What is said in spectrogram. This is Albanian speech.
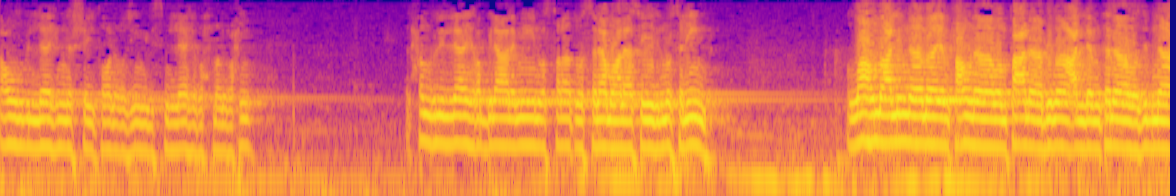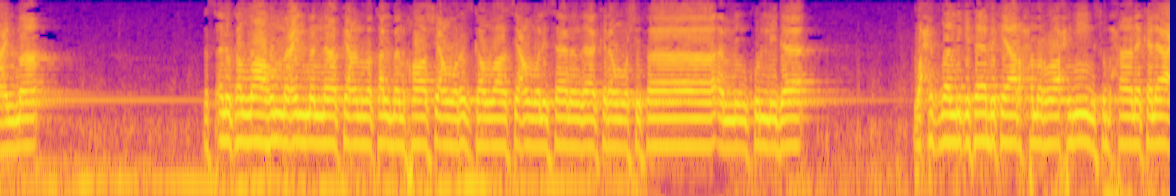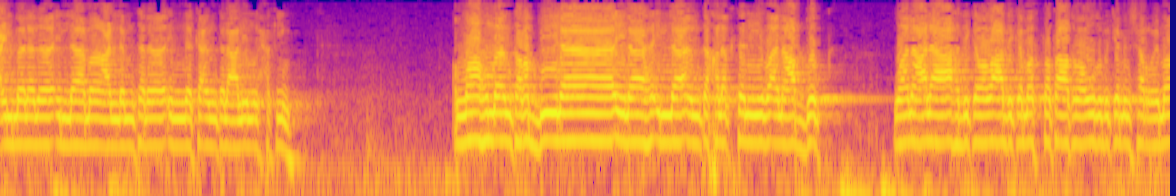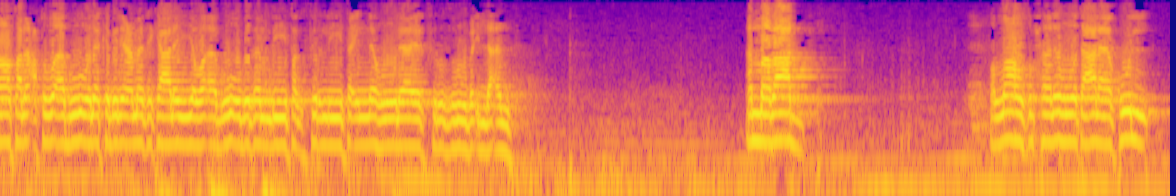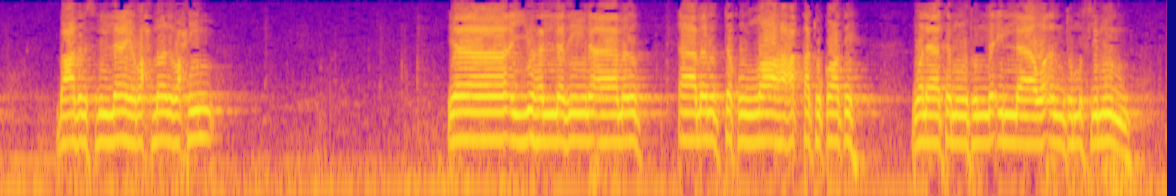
أعوذ بالله من الشيطان الرجيم بسم الله الرحمن الرحيم الحمد لله رب العالمين والصلاة والسلام على سيد المرسلين اللهم علمنا ما ينفعنا وانفعنا بما علمتنا وزدنا علما نسألك اللهم علما نافعا وقلبا خاشعا ورزقا واسعا ولسانا ذاكرا وشفاء من كل داء وحفظا لكتابك يا أرحم الراحمين سبحانك لا علم لنا إلا ما علمتنا إنك أنت العليم الحكيم اللهم أنت ربي لا إله إلا أنت خلقتني وأنا عبدك وأنا على عهدك ووعدك ما استطعت وأعوذ بك من شر ما صنعت وأبوء لك بنعمتك علي وأبوء بذنبي فاغفر لي فإنه لا يغفر الذنوب إلا أنت أما بعد فالله سبحانه وتعالى يقول بعد بسم الله الرحمن الرحيم يا أيها الذين آمنوا آمنوا اتقوا الله حق تقاته ولا تموتن إلا وأنتم مسلمون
